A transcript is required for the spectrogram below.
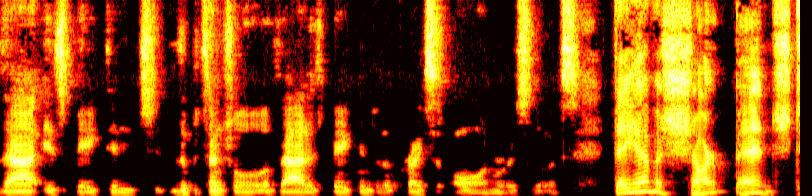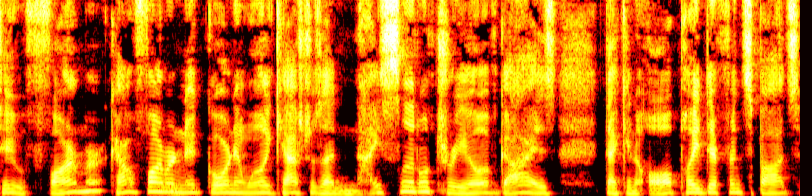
that is baked into the potential of that is baked into the price at all on Royce Lewis. They have a sharp bench too. Farmer, Kyle Farmer, Nick Gordon, and Willi Castro's a nice little trio of guys that can all play different spots,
